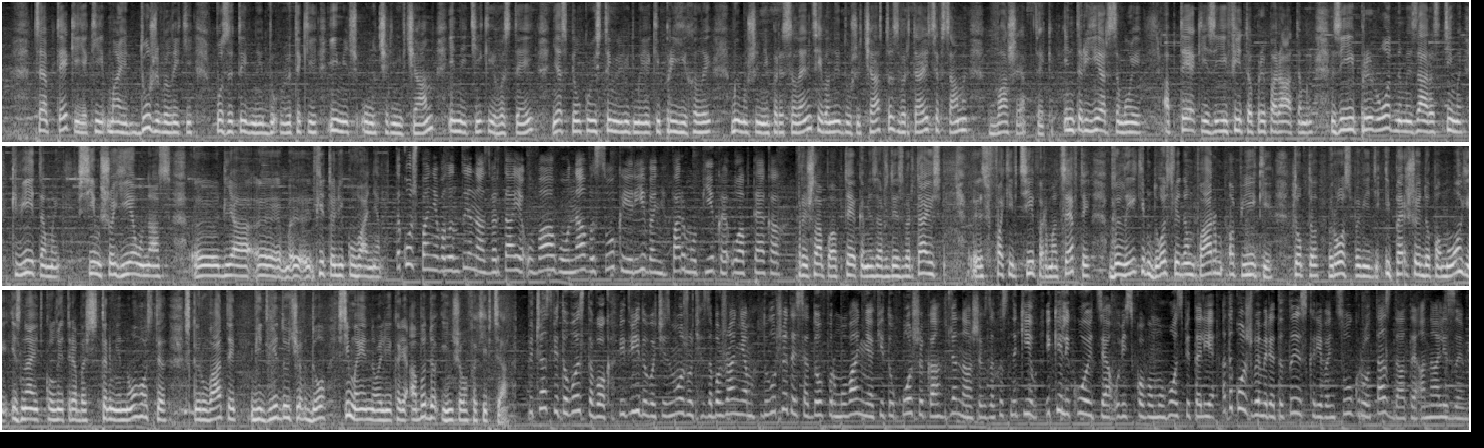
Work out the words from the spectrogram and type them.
Це аптеки, які мають дуже великий позитивний такий імідж у чернівчан і не тільки гостей. Я спілкуюся з тими людьми, які приїхали, вимушені переселенці, і вони дуже часто звертаються в саме в ваші аптеки. Інтер'єр самої аптеки з її фітопрепаратами, з її природними зараз тими квітами, всім, що є у нас е, для е, е, фітолікування. Також пані Валентина звертає увагу на високий рівень фармопіки у аптеках. Прийшла по аптекам і завжди звертаюсь. е, Фахівці, фармацевти великим досвідом фармопіки, тобто розповіді і першої допомоги, і знають, коли треба терміново скерувати відвідувачів до сімейного лікаря або до іншого фахівця. Під час фітовиставок відвідувачі зможуть за бажанням долучитися до формування фітокошика для наших захисників, які лікуються у військовому госпіталі, а також виміряти тиск, рівень цукру та здати аналізи.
